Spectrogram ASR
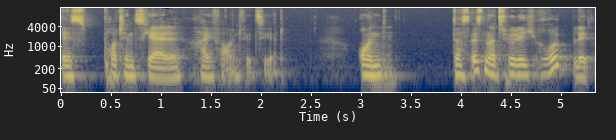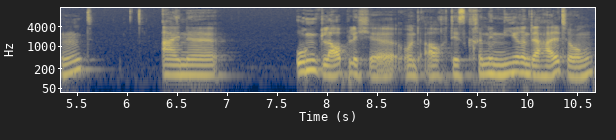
ist potenziell HIV infiziert. Und das ist natürlich rückblickend eine unglaubliche und auch diskriminierende Haltung.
